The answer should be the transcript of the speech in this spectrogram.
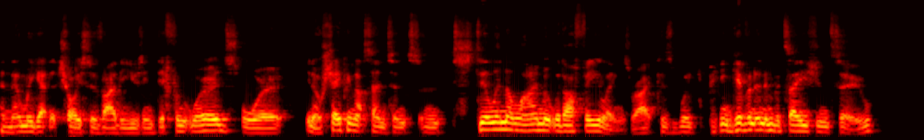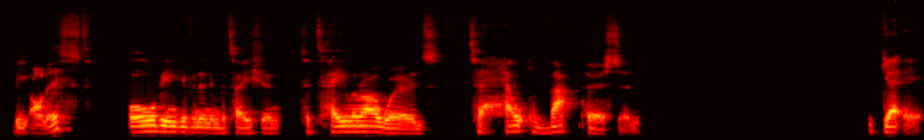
And then we get the choice of either using different words or you know, shaping that sentence and still in alignment with our feelings, right? Because we're being given an invitation to be honest or being given an invitation to tailor our words to help that person get it,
